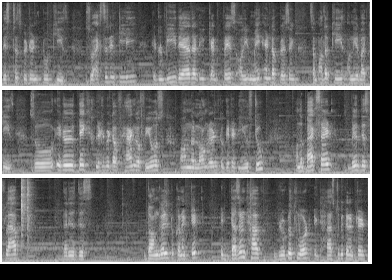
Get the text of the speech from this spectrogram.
distance between two keys. So accidentally it will be there that you can press or you may end up pressing some other keys or nearby keys. So it will take a little bit of hang of yours on the long run to get it used to. On the back side with this flap there is this dongle to connect it. It doesn't have bluetooth mode. It has to be connected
